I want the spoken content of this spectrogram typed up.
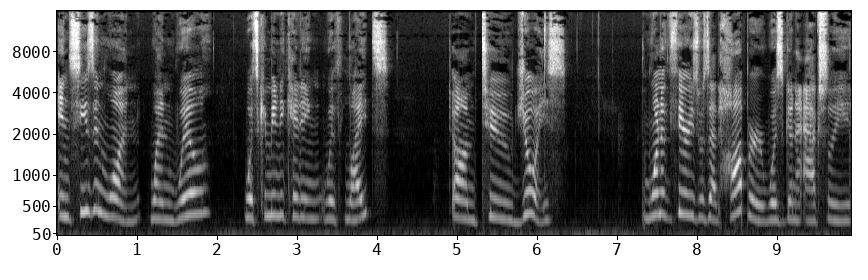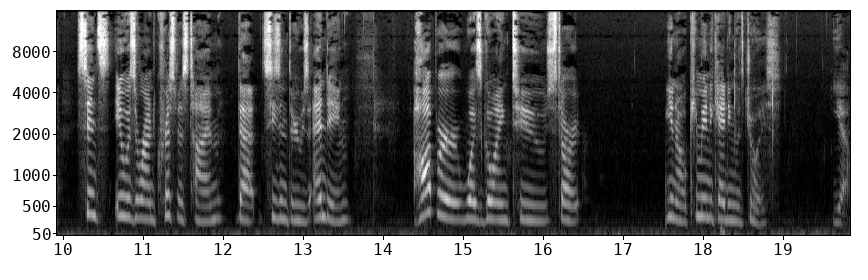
in season one when Will was communicating with lights um, to Joyce. One of the theories was that Hopper was going to actually, since it was around Christmas time that season three was ending, Hopper was going to start you know, communicating with Joyce. Yeah.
